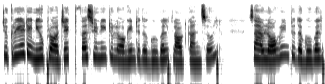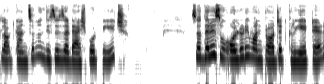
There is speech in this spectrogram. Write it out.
To create a new project, first you need to log into the Google Cloud Console. So I've logged into the Google Cloud Console and this is the dashboard page. So there is already one project created.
